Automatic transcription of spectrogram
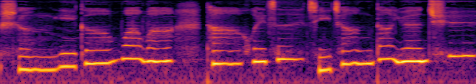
生一个娃娃，他会自己长大远去，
